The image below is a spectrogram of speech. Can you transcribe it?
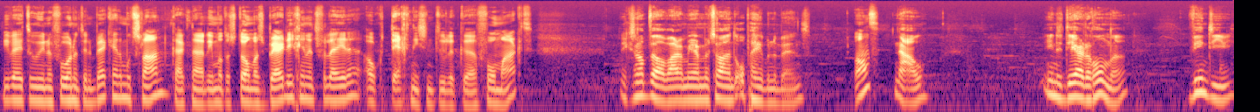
die weten hoe je een voorhand en een backhand moet slaan. Kijk naar iemand als Thomas Berdig in het verleden. Ook technisch natuurlijk volmaakt. Ik snap wel waarom je hem zo aan het ophebelen bent. Want? Nou, in de derde ronde wint hij.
